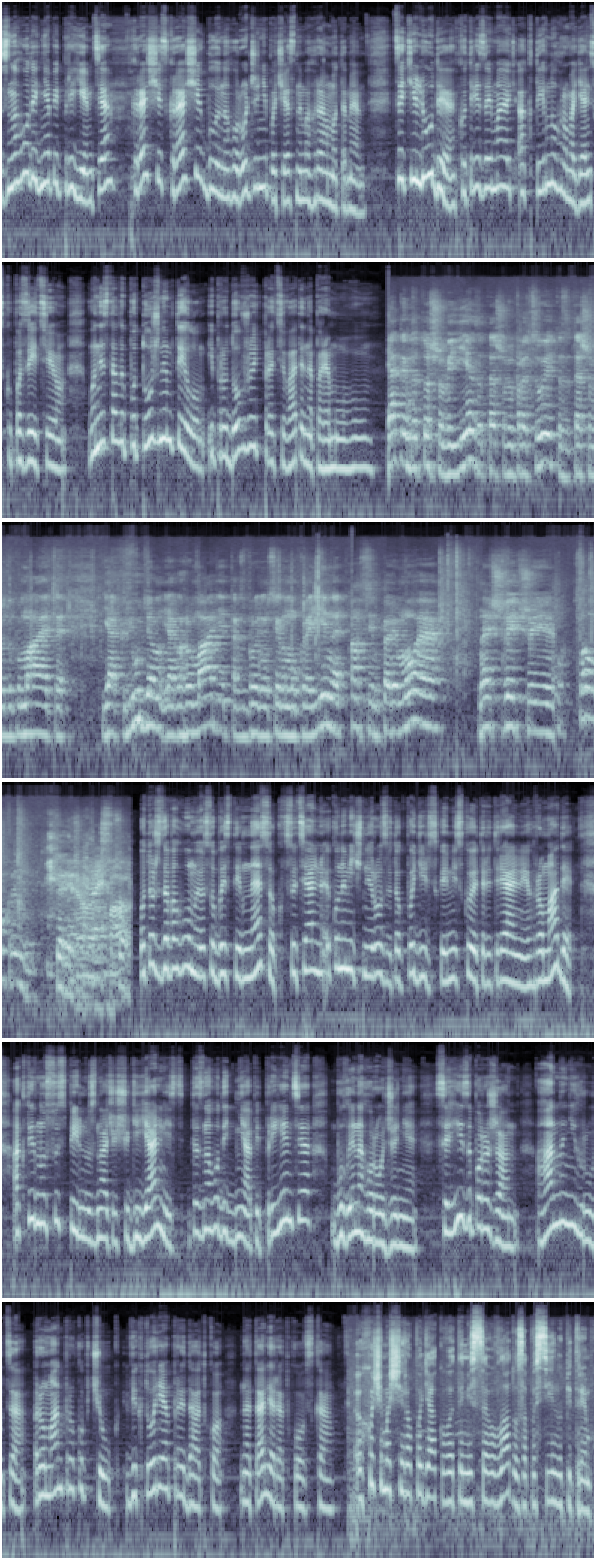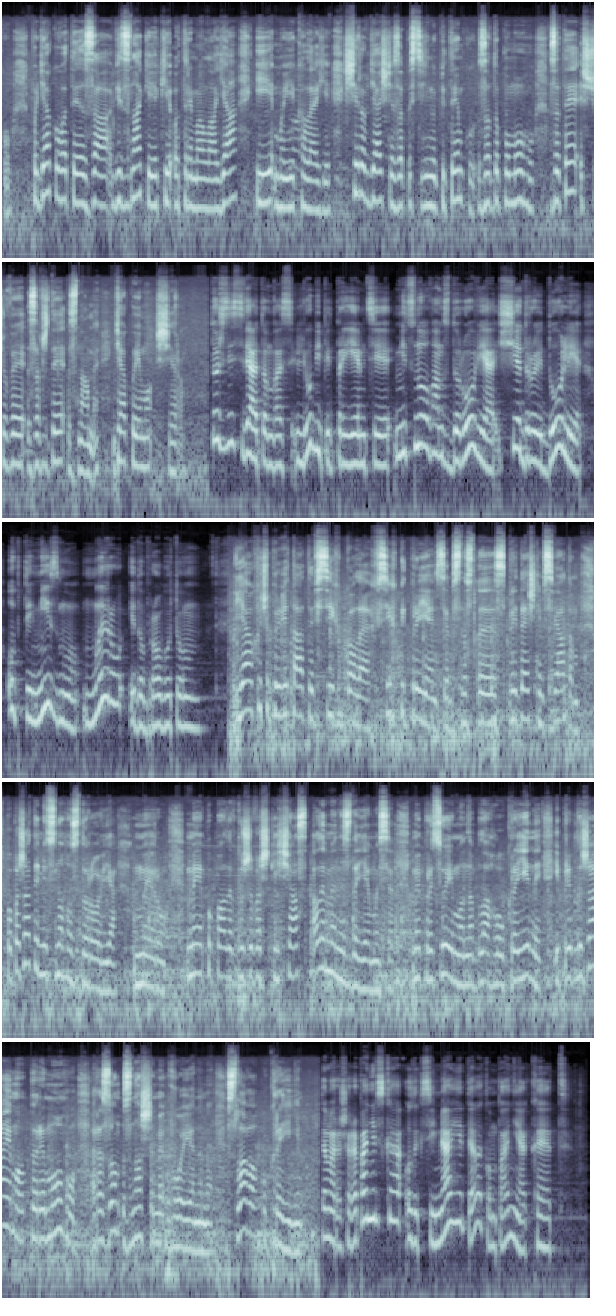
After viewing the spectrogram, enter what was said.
З нагоди Дня підприємця кращі з кращих були нагороджені почесними грамотами. Це ті люди, котрі займають активну громадянську позицію. Вони стали потужним тилом і продовжують працювати на перемогу. Дякуємо за те, що ви є, за те, що ви працюєте, за те, що ви допомагаєте як людям, як громаді, так Збройним силам України. Нам всім перемоги найшвидшої. Слава Україні! Отож, за вагомий особистий внесок в соціально-економічний розвиток Подільської міської територіальної громади, активну суспільну значущу діяльність та з нагоди Дня підприємця були нагороджені Сергій Запорожан, Ганна Нігруца, Роман Прокопчук, Вікторія Придатко, Наталя Радковська. Хочемо щиро подякувати місцеву владу за постійну підтримку, подякувати за відзнаки, які отримала я і мої колеги. Щиро вдячні за постійну підтримку, за допомогу, за те, що ви завжди з нами. Дякуємо щиро. Тож зі святом вас, любі підприємці, міцного вам здоров'я, щедрої долі, оптимізму, миру і добробуту. Я хочу привітати всіх колег, всіх підприємців з, е, прийдешнім святом, побажати міцного здоров'я, миру. Ми попали в дуже важкий час, але ми не здаємося. Ми працюємо на благо України і приближаємо перемогу разом з нашими воїнами. Слава Україні! Тамара Шарапанівська, Олексій Мягі, телекомпанія КЕТ.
